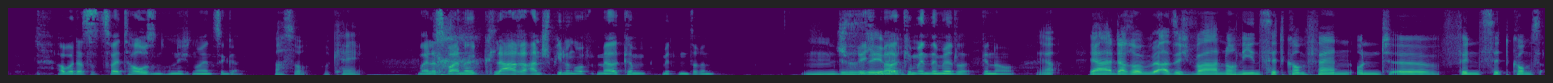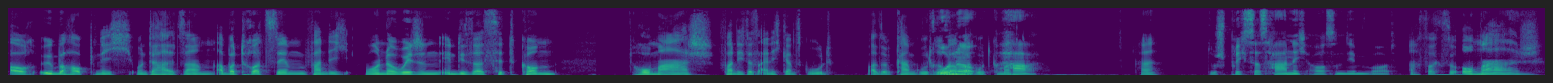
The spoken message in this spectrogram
Aber das ist 2000 und nicht 90er. Ach so, okay. Weil es war eine klare Anspielung auf Malcolm mittendrin. Mm, Sprich Serie. Malcolm in the Middle, genau. Ja. Ja, darüber, also ich war noch nie ein Sitcom-Fan und äh, finde Sitcoms auch überhaupt nicht unterhaltsam. Aber trotzdem fand ich Wonder Vision in dieser Sitcom-Hommage, fand ich das eigentlich ganz gut. Also kam gut rüber, Ohne war gut gemacht. H. Hä? Du sprichst das H nicht aus in dem Wort. Ach, sagst du Hommage?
